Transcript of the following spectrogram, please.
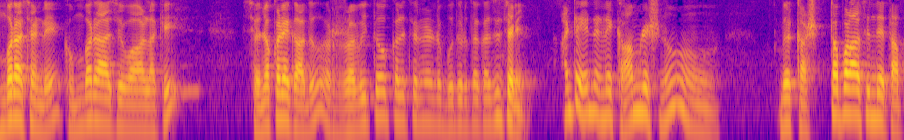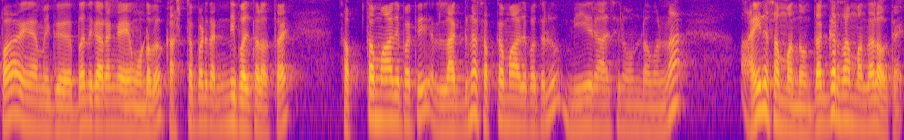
కుంభరాశి అండి. కుంభరాశి వాళ్ళకి శని ఒక్కడే కాదు రవితో కలిసిన బుధుడితో కలిసి శని. అంటే ఏంటంటే కాంబినేషను మీరు కష్టపడాల్సిందే తప్ప మీకు ఇబ్బందికరంగా ఏమి ఉండదు. కష్టపడితే అన్ని ఫలితాలు వస్తాయి. సప్తమాధిపతి లగ్న సప్తమాధిపతులు మీ రాశిలో ఉండడం వలన అయిన సంబంధం దగ్గర సంబంధాలు అవుతాయి.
